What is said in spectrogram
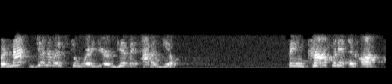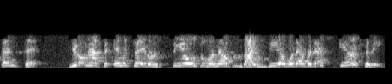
but not generous to where you're giving out of guilt. Being confident and authentic. You don't have to imitate or steal someone else's idea, whatever. That's scarcity.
